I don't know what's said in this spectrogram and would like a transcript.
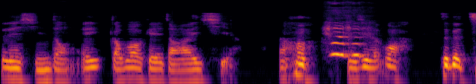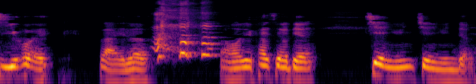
有点心动，哎，搞不好可以找他一起啊。然后 就觉得哇，这个机会来了，然后就开始有点渐晕渐晕的，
